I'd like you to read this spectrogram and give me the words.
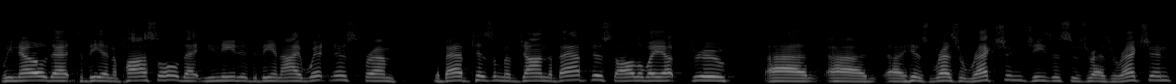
We know that to be an apostle, that you needed to be an eyewitness from the baptism of John the Baptist all the way up through uh, uh, uh his resurrection, Jesus' resurrection.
